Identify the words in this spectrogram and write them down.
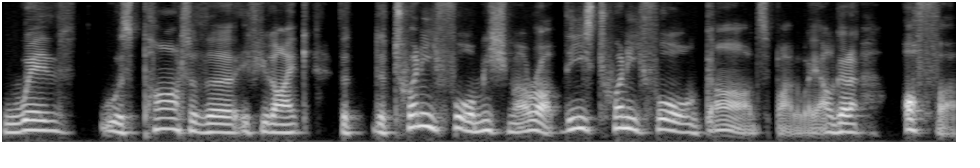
with was part of the, if you like, the, the 24 Mishmarot. These 24 guards, by the way, are going to offer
